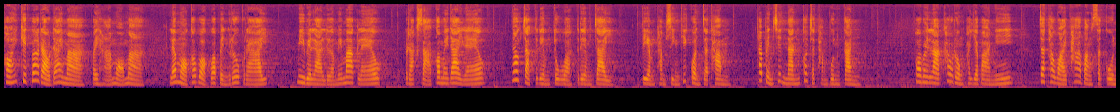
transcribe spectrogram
ขอให้คิดว่าเราได้มาไปหาหมอมา แล้วหมอก็บอกว่าเป็นโรคร้าย มีเวลาเหลือไม่มากแล้ว รักษาก็ไม่ได้แล้ว นอกจากเตรียมตัวเตรียมใจ เตรียมทำสิ่งที่ควรจะทำถ้าเป็นเช่นนั้นก็จะทำบุญกัน พอเวลาเข้าโรงพยาบาลนี้ จะถวายผ้าบางสกุล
